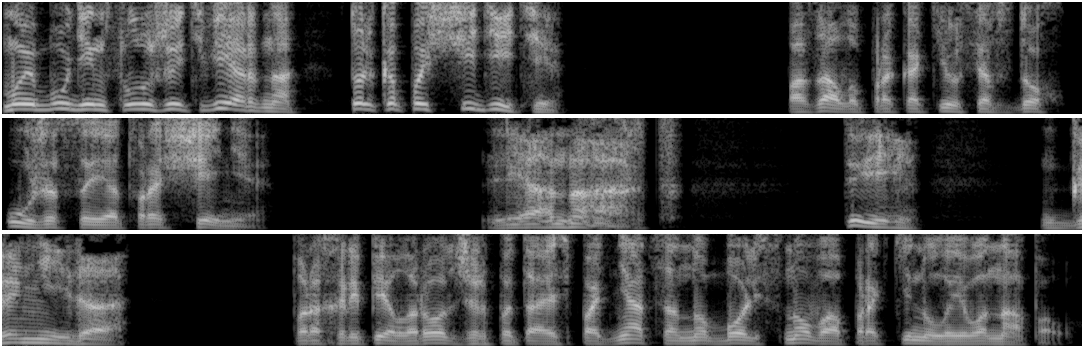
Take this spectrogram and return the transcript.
Мы будем служить верно, только пощадите!» По залу прокатился вздох ужаса и отвращения. «Леонард, ты гнида!» прохрипел Роджер, пытаясь подняться, но боль снова опрокинула его на пол.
